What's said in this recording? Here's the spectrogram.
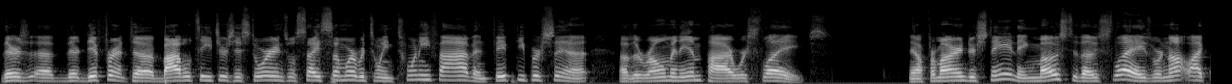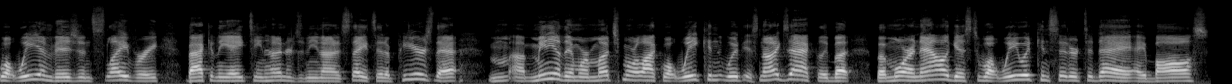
there's uh, there are different uh, Bible teachers, historians will say somewhere between 25 and 50 percent of the Roman Empire were slaves. Now, from our understanding, most of those slaves were not like what we envisioned slavery back in the 1800s in the United States. It appears that uh, many of them were much more like what we can, would, it's not exactly, but, but more analogous to what we would consider today a boss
